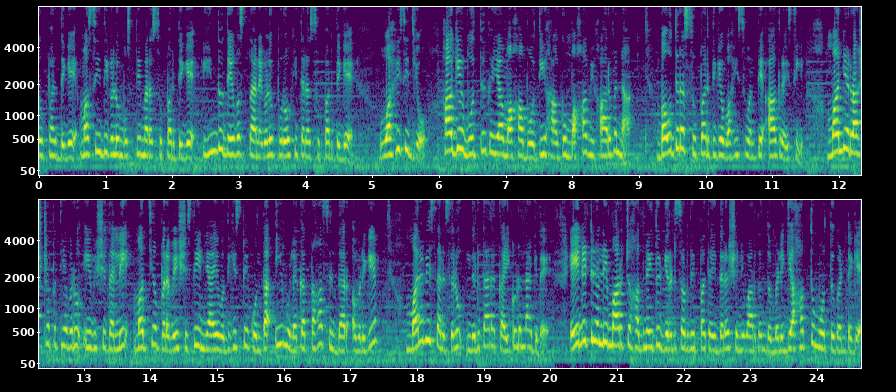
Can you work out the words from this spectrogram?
ಸುಪರ್ದಿಗೆ, ಮಸೀದಿಗಳು, ಮುಸ್ಲಿಮರ ಸುಪರ್ದಿಗೆ, ಹಿಂದೂ ದೇವಸ್ಥಾನಗಳು, ಪುರೋಹಿತರ ಸುಪರ್ದಿಗೆ ವಹಿಸಿದೆಯೋ, ಹಾಗೆ ಬುದ್ಧಗಯ, ಮಹಾಬೋಧಿ ಹಾಗೂ ಮಹಾವಿಹಾರವನ್ನ ಬೌದ್ಧರ ಸುಪರ್ದಿಗೆ ವಹಿಸುವಂತೆ ಆಗ್ರಹಿಸಿ, ಮಾನ್ಯ ರಾಷ್ಟ್ರಪತಿಯವರು ಈ ವಿಷಯದಲ್ಲಿ ಮಧ್ಯ ಪ್ರವೇಶಿಸಿ ನ್ಯಾಯ ಒದಗಿಸಬೇಕು ಅಂತ ಈ ಮೂಲಕ ತಹಸೀಲ್ದಾರ್ ಅವರಿಗೆ ಮನವಿ ಸಲ್ಲಿಸಲು ನಿರ್ಧಾರ ಕೈಗೊಳ್ಳಲಾಗಿದೆ. ಈ ನಿಟ್ಟಿನಲ್ಲಿ ಮಾರ್ಚ್ ಹದಿನೈದು, ಎರಡು ಸಾವಿರದ ಇಪ್ಪತ್ತೈದರ ಶನಿವಾರದಂದು ಬೆಳಗ್ಗೆ ಹತ್ತು ಮೂವತ್ತು ಗಂಟೆಗೆ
